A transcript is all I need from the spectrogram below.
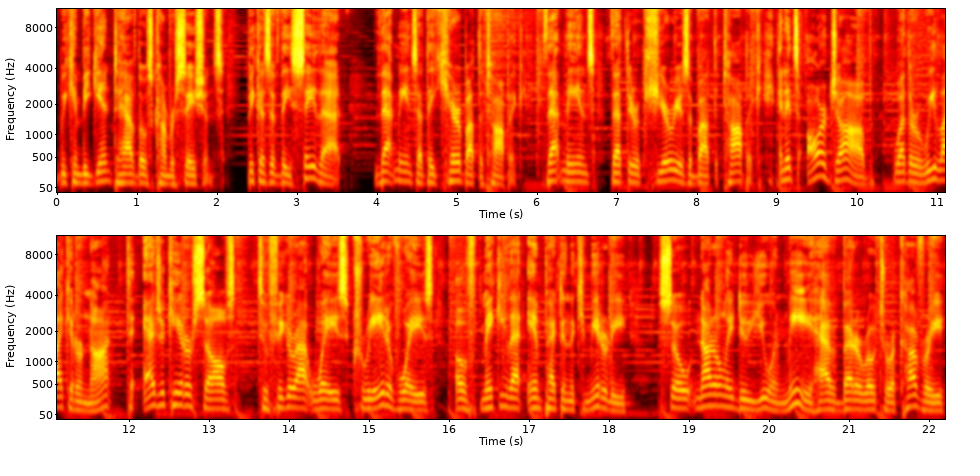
we can begin to have those conversations. Because if they say that, that means that they care about the topic. That means that they're curious about the topic. And it's our job, whether we like it or not, to educate ourselves to figure out ways, creative ways of making that impact in the community. So not only do you and me have a better road to recovery,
